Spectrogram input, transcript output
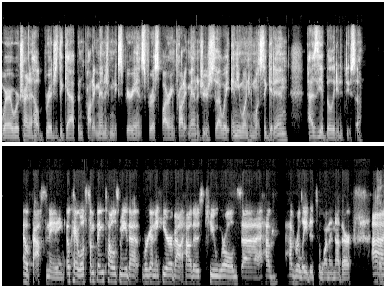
where we're trying to help bridge the gap in product management experience for aspiring product managers. So that way, anyone who wants to get in has the ability to do so. Oh, fascinating. Okay, well, something tells me that we're going to hear about how those two worlds uh, have have related to one another. Um,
